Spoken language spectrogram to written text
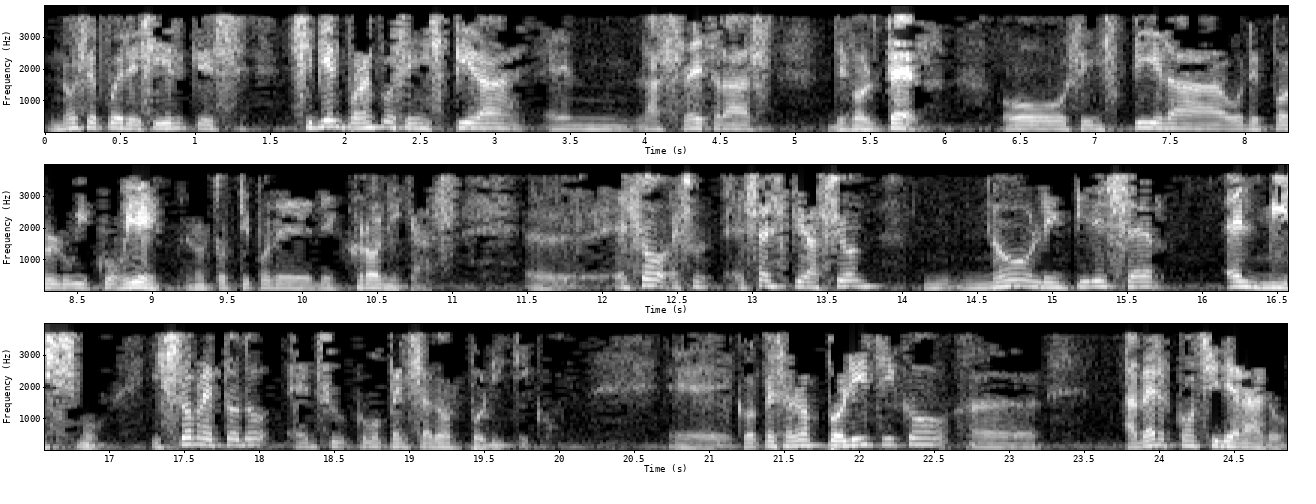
No se puede decir que, si bien por ejemplo se inspira en las letras de Voltaire, o se inspira o de Paul Louis Courrier, en otro tipo de crónicas, eh, eso es esa inspiración no le impide ser él mismo y sobre todo como pensador político. Eh, como pensador político, eh, haber considerado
